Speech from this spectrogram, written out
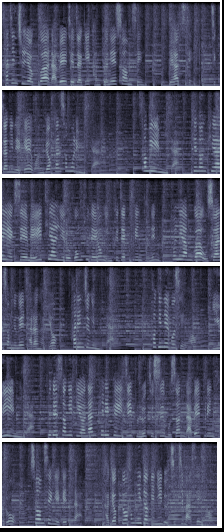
사진 출력과 라벨 제작이 간편해 수험생, 대학생, 직장인에게 완벽한 선물입니다. 3위입니다. 캐논 PIXMA TR150 휴대용 잉크젯 프린터는 편리함과 우수한 성능을 자랑하며 할인 중입니다. 확인해보세요. 2위입니다. 휴대성이 뛰어난 페리페이지 블루투스 무선 라벨 프린터로 수험생에게 딱. 가격도 합리적이니 놓치지 마세요.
